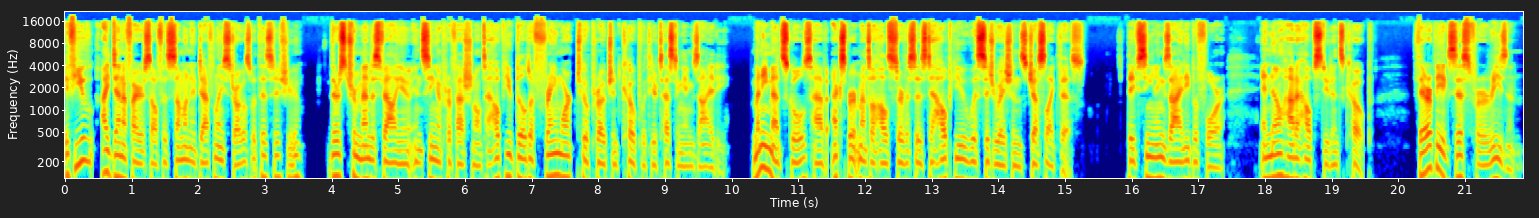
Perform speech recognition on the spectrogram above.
if you identify yourself as someone who definitely struggles with this issue, there's tremendous value in seeing a professional to help you build a framework to approach and cope with your testing anxiety. Many med schools have expert mental health services to help you with situations just like this. They've seen anxiety before and know how to help students cope. Therapy exists for a reason.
